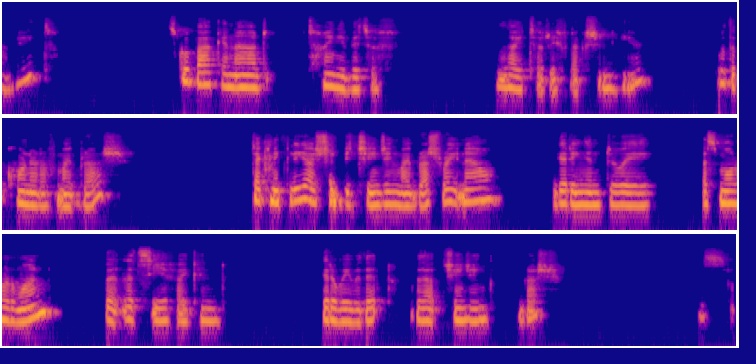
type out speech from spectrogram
All right. Let's go back and add a tiny bit of lighter reflection here with the corner of my brush. Technically, I should be changing my brush right now, getting into a, a smaller one, but let's see if I can get away with it without changing brush. So,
